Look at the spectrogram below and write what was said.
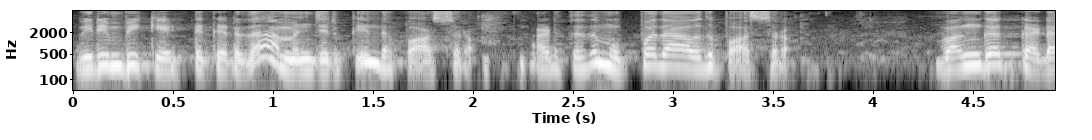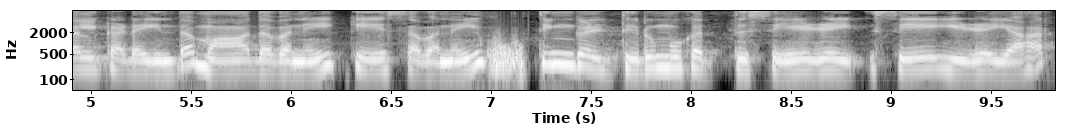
விரும்பி கேட்டுக்கிறத அமைஞ்சிருக்கு இந்த பாசுரம். அடுத்தது முப்பதாவது பாசுரம். வங்கக்கடல் கடைந்த மாதவனை கேசவனை திங்கள் திருமுகத்து சேழை சேயிழையார்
